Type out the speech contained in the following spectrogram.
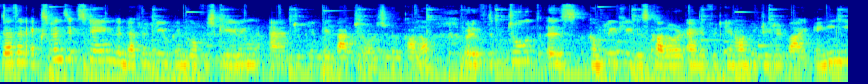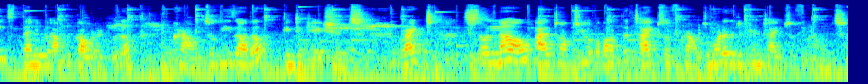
there's an extrinsic stain, then definitely you can go for scaling and you can get back to your original color. But if the tooth is completely discolored and if it cannot be treated by any means, then you will have to cover it with a crown. So these are the indications, right? So now I'll talk to you about the types of crowns. What are the different types of crowns?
